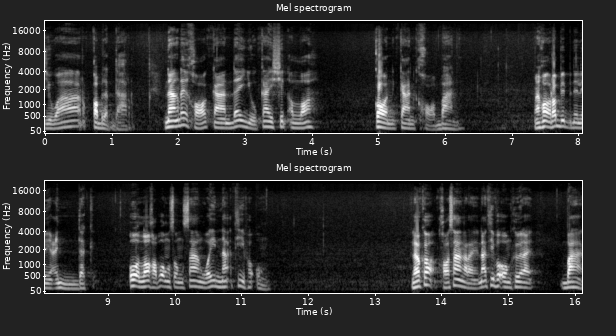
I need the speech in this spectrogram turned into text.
จิวารกอบลัดดารนางได้ขอการได้อยู่ใกล้ชิดอัลลอฮ์ก่อนการขอบ้านหมายความรับบิบเนลีอินดักโอ้อัลลอฮ์ขอพระองค์ทรงสร้างไว้ณที่พระองค์ แล้วก็ขอสร้างอะไรหน้าที่พระองค์คืออะไรบ้าน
